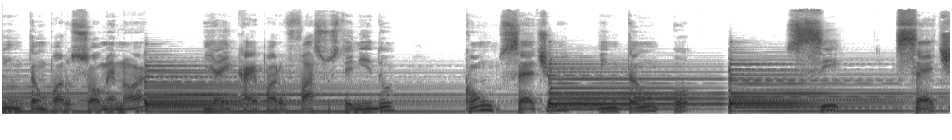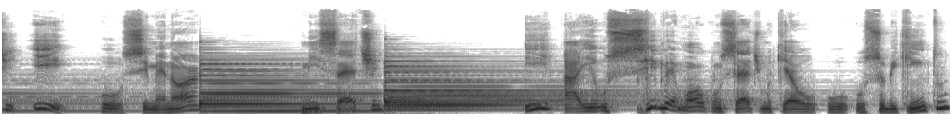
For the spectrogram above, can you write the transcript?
então para o sol menor e aí cai para o fá sustenido com sétima, então o 7 e o Si menor, Mi 7 e aí o Si bemol com sétimo, que é o, o, o subquinto,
